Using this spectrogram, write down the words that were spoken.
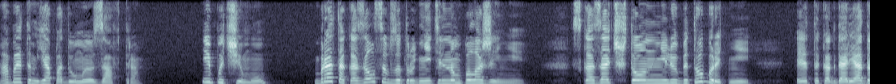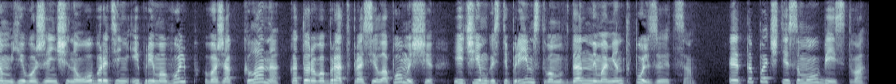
об этом я подумаю завтра. И почему? Брат оказался в затруднительном положении. Сказать, что он не любит оборотней, это когда рядом его женщина-оборотень и Примавольп, вожак клана, которого брат просил о помощи и чьим гостеприимством в данный момент пользуется. Это почти самоубийство.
